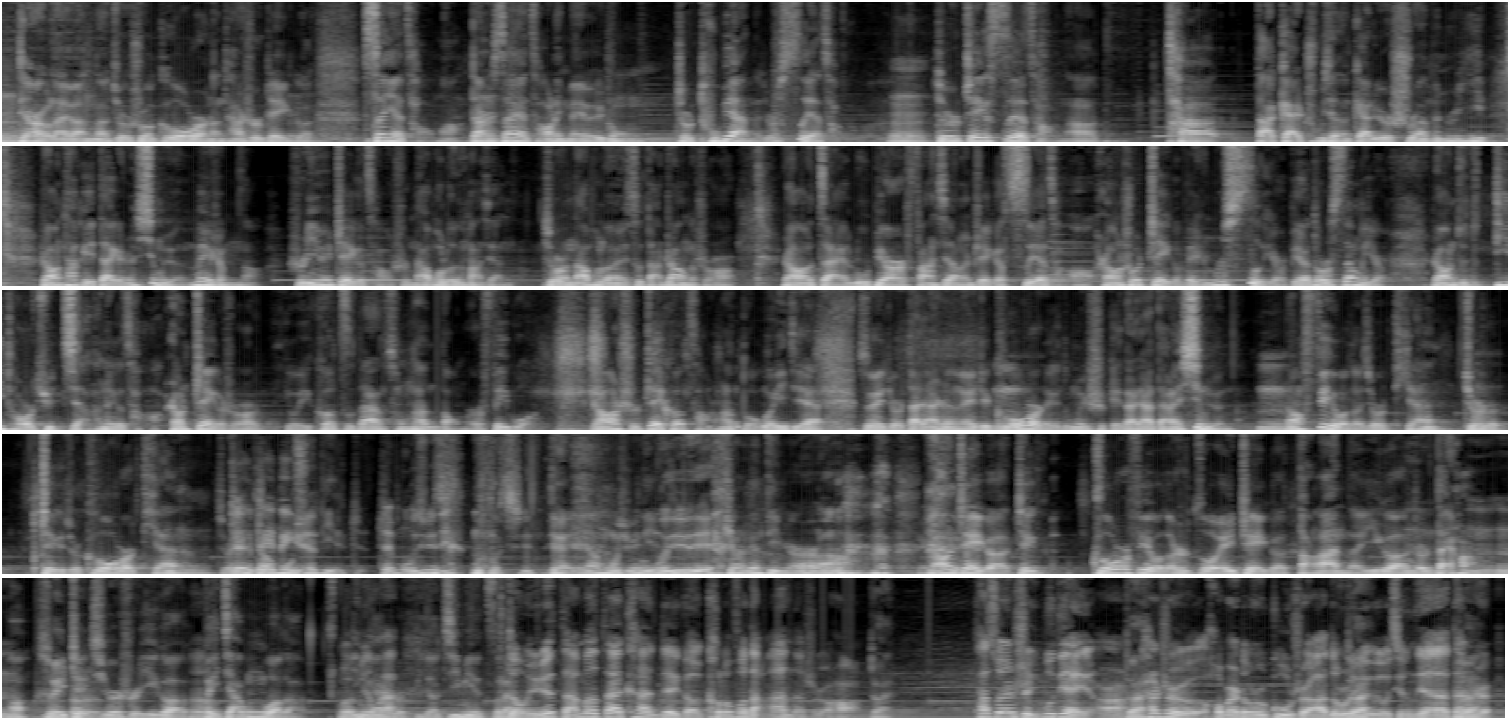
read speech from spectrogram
嗯。第二个来源呢，就是说 clover 呢，它是这个三叶草嘛，但是三叶草里面有一种就是突变的，就是四叶草，嗯。就是这个四叶草呢，它大概出现的概率是十万分之一，然后它可以带给人幸运，为什么呢？是因为这个草是拿破仑发现的，就是说拿破仑有一次打仗的时候，然后在路边发现了这个四叶草，然后说这个为什么是四个叶儿，别的都是三个叶儿，然后就低头去捡了那个草，然后这个时候有一颗子弹从他脑门飞过，然后是这棵草让他躲过一劫，所以就是大家认为这 clover 这个东西是给大家带来幸运的，嗯。然后 field 就是田，就是这个就是 clover 田，就是叫苜蓿地，这这苜蓿地苜蓿地对，也像苜蓿地，苜蓿地，听着跟地名似的啊。对然后这个这个 Cloverfield 是作为这个档案的一个就是代号嗯嗯嗯啊，所以这其实是一个被加工过的，应我明白。比较机密的资料。等于咱们在看这个克罗夫档案的时候，对，它虽然是一部电影，对。它是后边都是故事啊，都是有有情节的，但是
